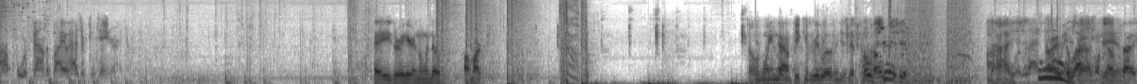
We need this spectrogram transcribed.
Op 4 found the biohazard container. Hey, he's right here in the window. Hot mark. Don't He's laying down. peek He's him, man. reloading. He's got Oh, oh shit. shit. Nice. 4, last Alright, the last God one's damn. outside.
